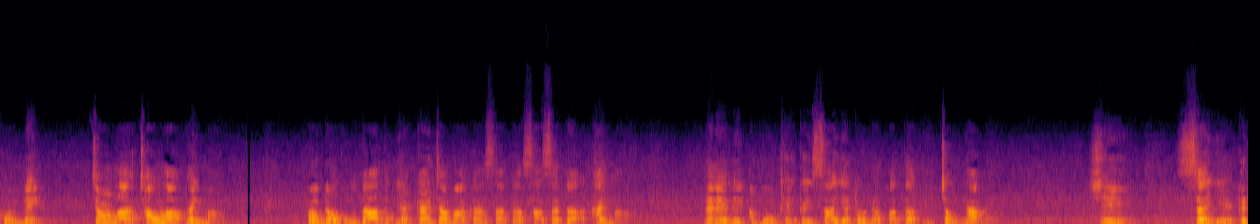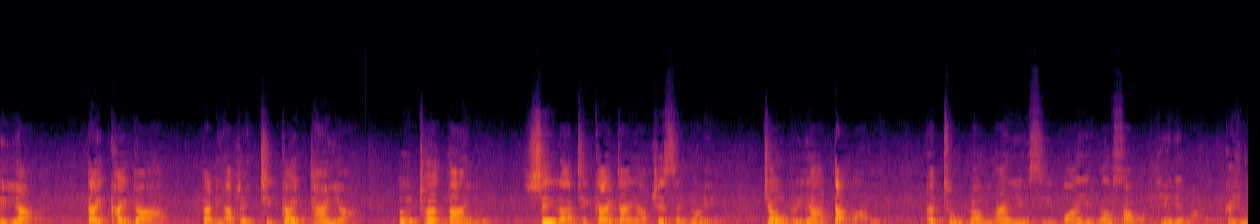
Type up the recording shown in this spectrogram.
ခုနှစ်ဇွန်လ6လပိုင်းမှာဗုဒ္ဓဟူသားသမီးကံကြမ္မာကံစာတာဆတ်ဆက်တာအခိုက်မှာနည်းနည်းလေးအမုန်းခင်းကိစ္စရတော့နဲ့ပတ်သက်ပြီးကြုံရမယ်ရှင်ဆက်ရဲ့ကရိယာတိုက်ခိုက်တာတနည်းအားဖြင့်ထိခိုက်ဒဏ်ရာသွေးထွက်တိုင်းကိုရှေလထိခိုက်ဒဏ်ရာဖြစ်စဉ်တို့တွေကြုံတွေ့ရတတ်ပါတယ်အထုလုပ်ငန်းရေးစီးပွားရေးလှုပ်ဆောင်မှုအရေးတွေမှာဂရု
